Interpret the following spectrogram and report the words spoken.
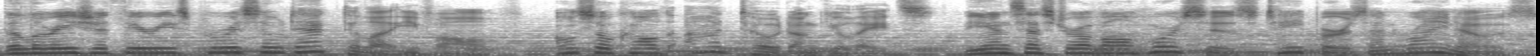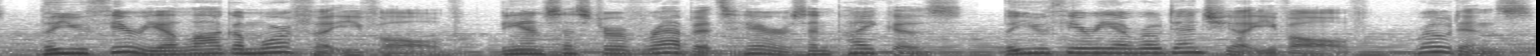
The Laurasiatheres perissodactyla evolve, also called odd-toed ungulates, the ancestor of all horses, tapirs, and rhinos. The Eutheria lagomorpha evolve, the ancestor of rabbits, hares, and pikas. The Eutheria rodentia evolve, rodents.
